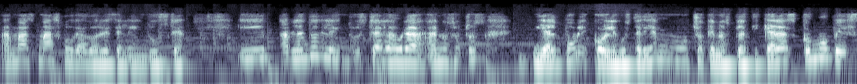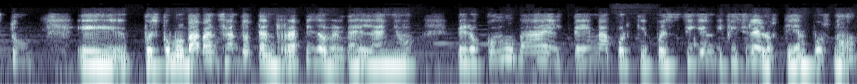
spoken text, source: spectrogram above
a más, más jugadores de la industria. Y hablando de la industria, Laura, a nosotros y al público le gustaría mucho que nos platicaras cómo ves tú, eh, pues cómo va avanzando tan rápido, ¿verdad? El año, pero ¿cómo va el tema? Porque pues siguen difíciles los tiempos, ¿no?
